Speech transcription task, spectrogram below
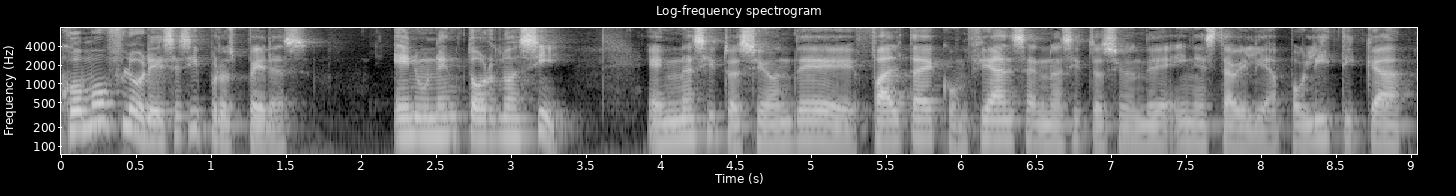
¿cómo floreces y prosperas en un entorno así? En una situación de falta de confianza, en una situación de inestabilidad política,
